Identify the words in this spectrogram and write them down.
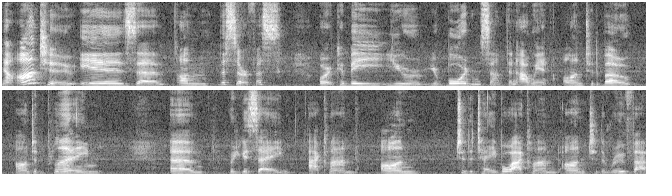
Now, onto is um, on the surface, or it could be you're, you're boarding something. I went onto the boat, onto the plane, um, or you could say, I climbed on to the table, I climbed onto the roof, I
